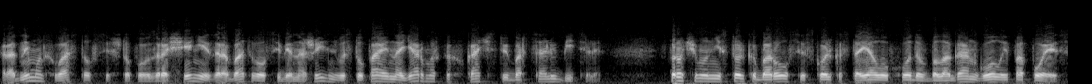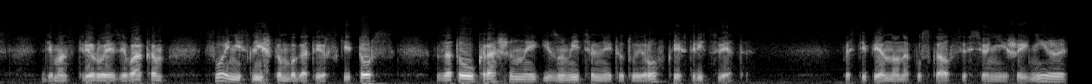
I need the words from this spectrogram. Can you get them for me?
Родным он хвастался, что по возвращении зарабатывал себе на жизнь, выступая на ярмарках в качестве борца-любителя. Впрочем, он не столько боролся, сколько стоял у входа в балаган голый по пояс, демонстрируя зевакам свой не слишком богатырский торс, зато украшенный изумительной татуировкой в три цвета. Постепенно он опускался все ниже и ниже,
